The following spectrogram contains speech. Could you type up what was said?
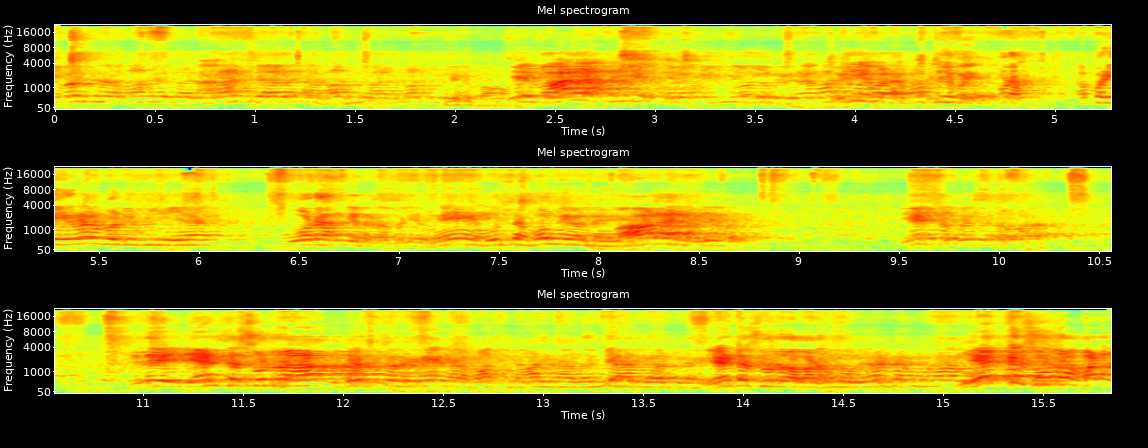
பாத்து பாத்து பாத்து பாத்து சரி வாடா வெளிய வாடா பாத்து போடா. அப்ப நீங்க என்ன படிப்பீங்க ஓடாங்கடா வெளிய வா. ஏய் முத்த போங்க வாடா வெளிய வா. ஏன்ட்ட பேசுற வா இல்ல ஏன்ட்ட சொல்றா? ஏன்ட்ட சொல்றா வாடா. ஏன்ட்ட சொல்றா வாடா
